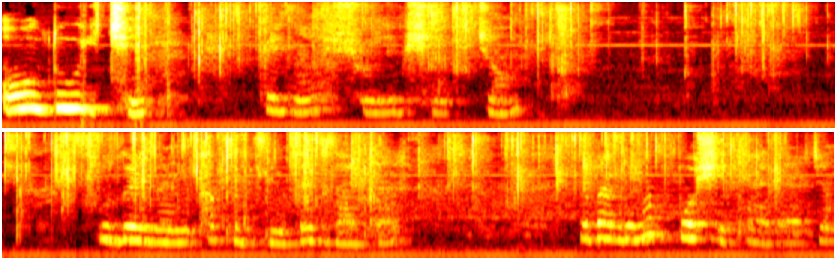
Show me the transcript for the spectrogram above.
olduğu için ben şöyle bir şey yapacağım. Tuzlarını tatlı bildiğinizde güzel gider. Ve ben de ona boş şeker vereceğim.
